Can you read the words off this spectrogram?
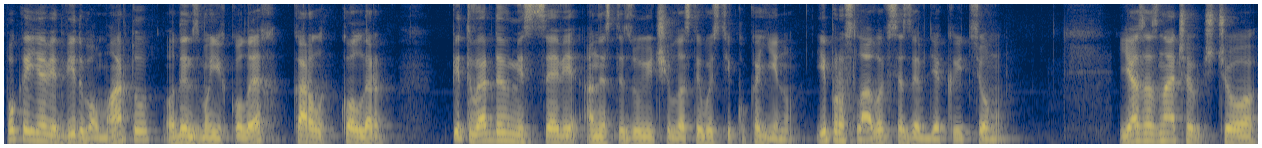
Поки я відвідував Марту, один з моїх колег, Карл Коллер, підтвердив місцеві анестезуючі властивості кокаїну і прославився завдяки цьому. Я зазначив, що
